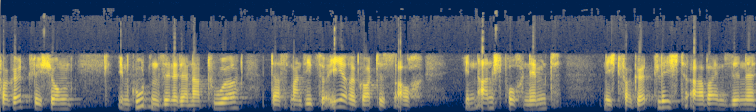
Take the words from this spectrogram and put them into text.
Vergöttlichung im guten Sinne der Natur, dass man sie zur Ehre Gottes auch in Anspruch nimmt nicht vergöttlicht, aber im Sinne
